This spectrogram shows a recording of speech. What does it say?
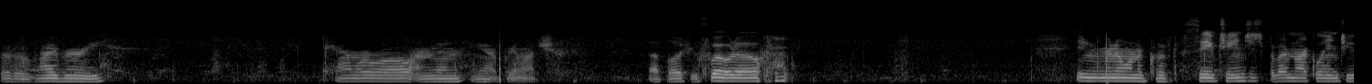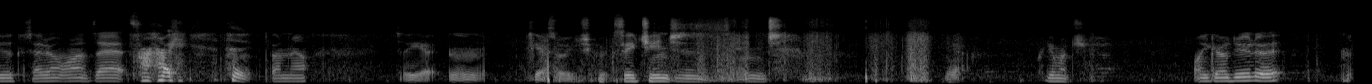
Photo library, camera roll, and then, yeah, pretty much upload your photo. then you're going to want to click save changes, but I'm not going to because I don't want that for my thumbnail. So, yeah, um, yeah, so you just click save changes, and yeah, pretty much all you gotta do to it.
